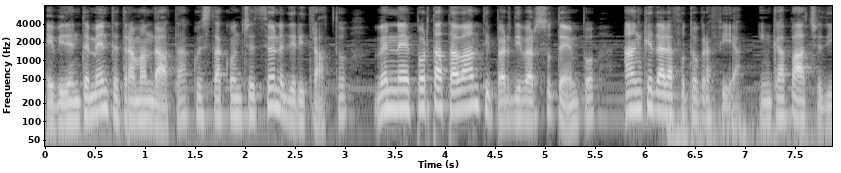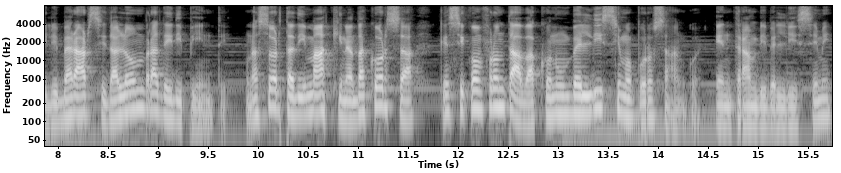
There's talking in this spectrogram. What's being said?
Evidentemente tramandata, questa concezione di ritratto venne portata avanti per diverso tempo anche dalla fotografia, incapace di liberarsi dall'ombra dei dipinti, una sorta di macchina da corsa che si confrontava con un bellissimo puro sangue, entrambi bellissimi,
